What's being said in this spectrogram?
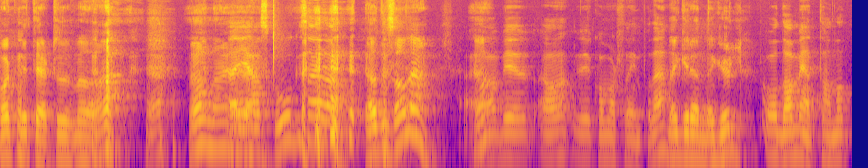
hva kvitterte du med da? Ja. Ja, nei, Nei, jeg har skog, sa jeg da. ja, du sa det, ja. Vi, ja, vi kom i hvert fall inn på det. Det grønne gull. Og da mente han at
